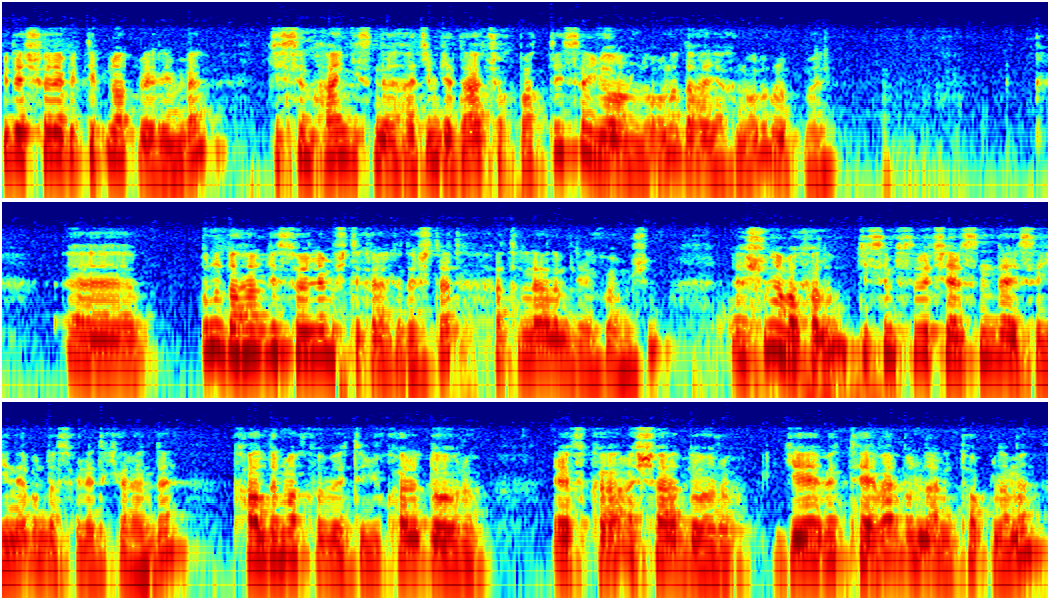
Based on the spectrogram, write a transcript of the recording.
Bir de şöyle bir dipnot vereyim ben. Cisim hangisinde hacimce daha çok battıysa yoğunluğu ona daha yakın olur unutmayın. E, bunu daha önce söylemiştik arkadaşlar. Hatırlayalım diye koymuşum. E, şuna bakalım. Cisim sıvı içerisinde ise yine bunu da söyledik herhalde. Kaldırma kuvveti yukarı doğru FK aşağı doğru G ve T var. Bunların toplamı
